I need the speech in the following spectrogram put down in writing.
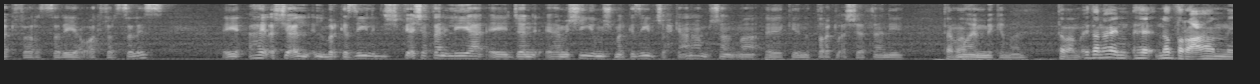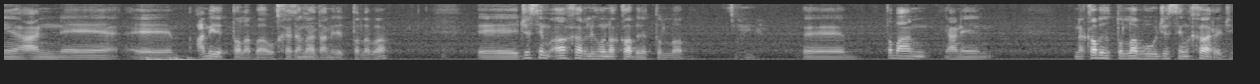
أكثر سريع وأكثر سلس. هاي الأشياء المركزية اللي في أشياء ثانية اللي هي جان- هامشية ومش مركزية بديش أحكي عنها مشان ما نتطرق لأشياء ثانية تمام. مهمة كمان. تمام. اذا هاي نظرة عامة عن عميد الطلبة وخدمات. عميد الطلبة. جسم آخر اللي هو نقابة الطلاب. صحيح. آه، طبعا يعني نقابة الطلاب هو جسم خارجي.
